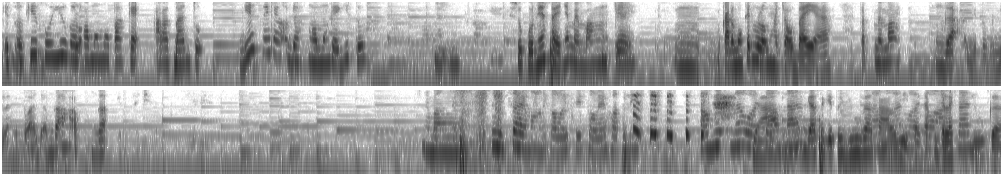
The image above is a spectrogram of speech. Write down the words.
it's okay for you kalau kamu mau pakai alat bantu. Dia sendiri yang udah ngomong kayak gitu. Mm-mm. Syukurnya sayanya memang Oke. mm, karena mungkin belum ngecoba ya, tapi memang enggak gitu bilang itu aja enggak aku enggak gitu aja. Emang susah emang nih kalau istri solehot nih. Samukna wa Jangan enggak segitu juga kali, banyak jeleknya juga.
